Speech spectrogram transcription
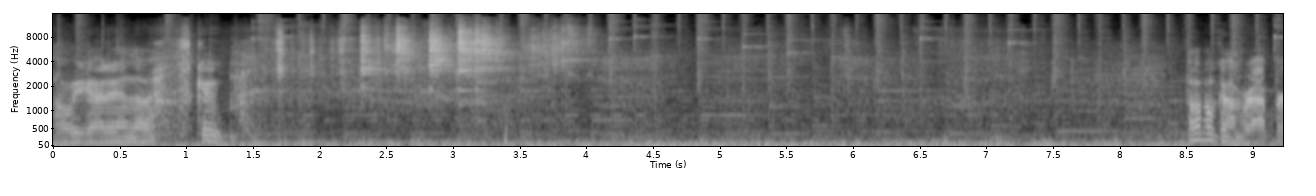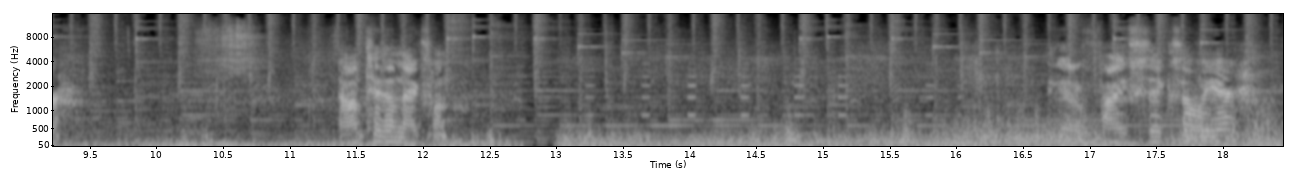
Oh, we got it in the scoop. Bubblegum wrapper. On to the next one. We got a five six over here.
